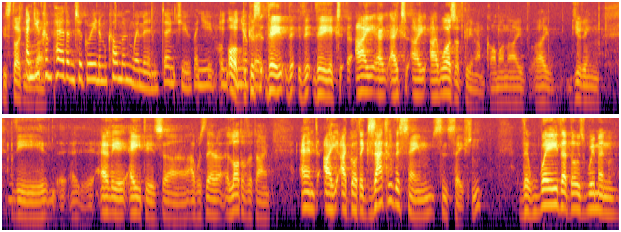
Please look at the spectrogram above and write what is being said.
is talking and about. And you compare them to Greenham Common women, don't you, when you in, oh, in your because book? they, they, they, I, I, I, I was at Greenham Common. I, I during the uh, early 80s, uh, I was there a lot of the time. And I, I got exactly the same sensation. The way that those women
